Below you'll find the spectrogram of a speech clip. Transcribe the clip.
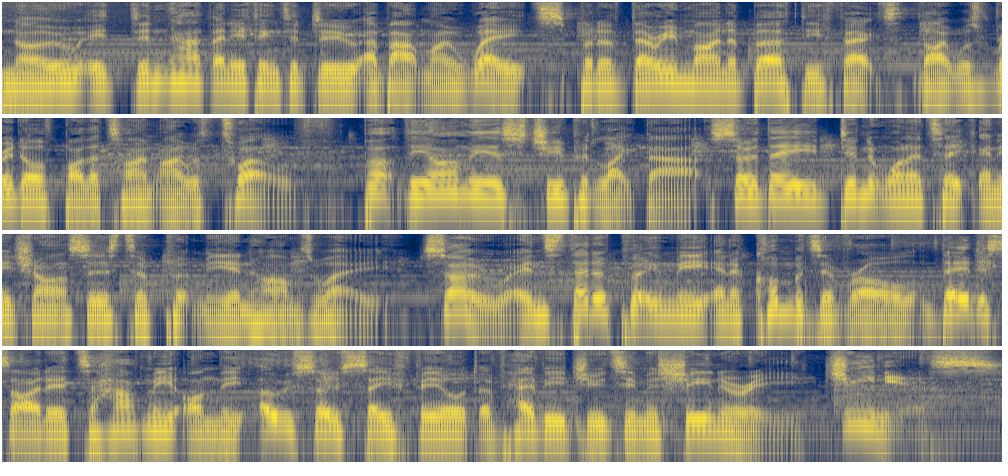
No, it didn't have anything to do about my weight, but a very minor birth defect that I was rid of by the time I was 12. But the army is stupid like that, so they didn't want to take any chances to put me in harm's way. So, instead of putting me in a combative role, they decided to have me on the oh so safe field of heavy duty machinery. Genius!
